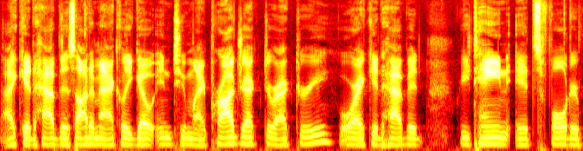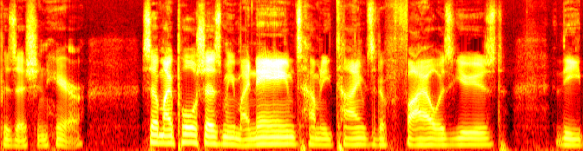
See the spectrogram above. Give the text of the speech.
I could have this automatically go into my project directory, or I could have it retain its folder position here. So my pool shows me my names, how many times the file was used, the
